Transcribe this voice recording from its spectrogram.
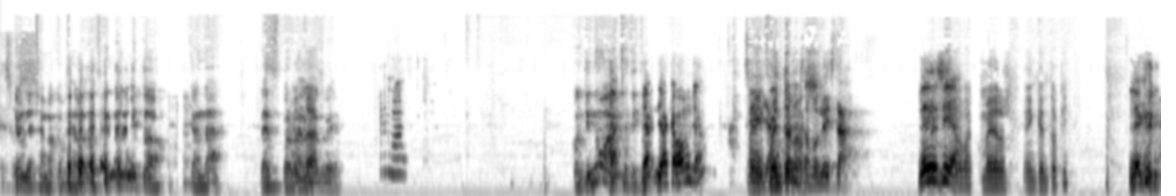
Jesús. ¿Qué onda, chamaco? Saludos. ¿Qué onda, Lalito? ¿Qué onda? Gracias por ¿Qué onda? vernos, güey. Continúa, ¿Ya, chatito. ya, ya acabamos ya? Sí, Eh, ya, cuéntanos. Estamos lista. Les ¿Te decía. gustaba comer en Kentucky? Le-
